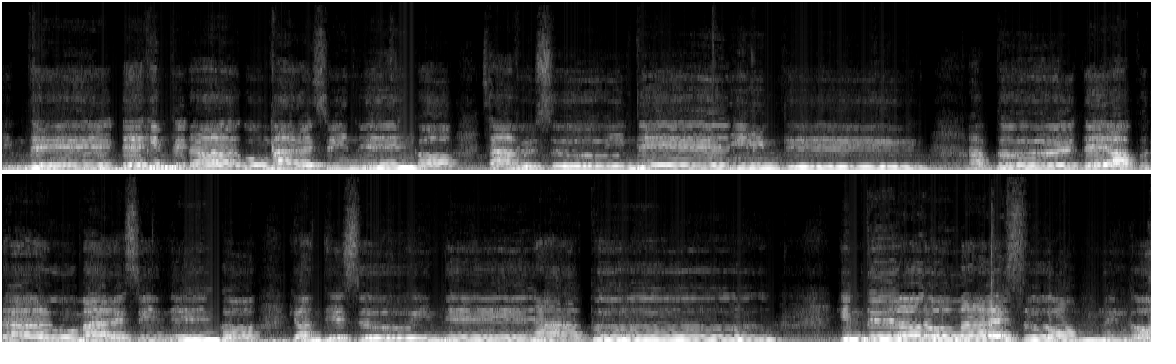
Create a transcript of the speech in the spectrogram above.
힘들 때 힘들다고 말할 수 있는 거. 참을 수 있는 힘들. 아플 때 아프다고 말할 수 있는 거. 견딜 수 있는 아픔. 힘들어도 말할 수 없는 거.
